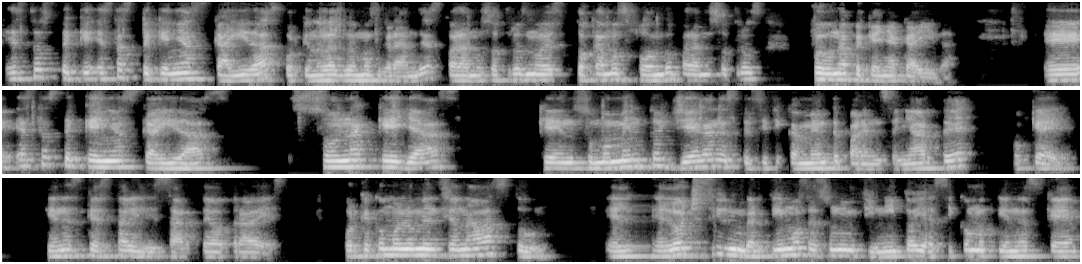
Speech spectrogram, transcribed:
estos estas pequeñas caídas, porque no las vemos grandes, para nosotros no es tocamos fondo, para nosotros fue una pequeña caída. Eh, estas pequeñas caídas son aquellas que en su momento llegan específicamente para enseñarte, ok, tienes que estabilizarte otra vez. Porque como lo mencionabas tú, el, el 8 si lo invertimos es un infinito y así como tienes que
